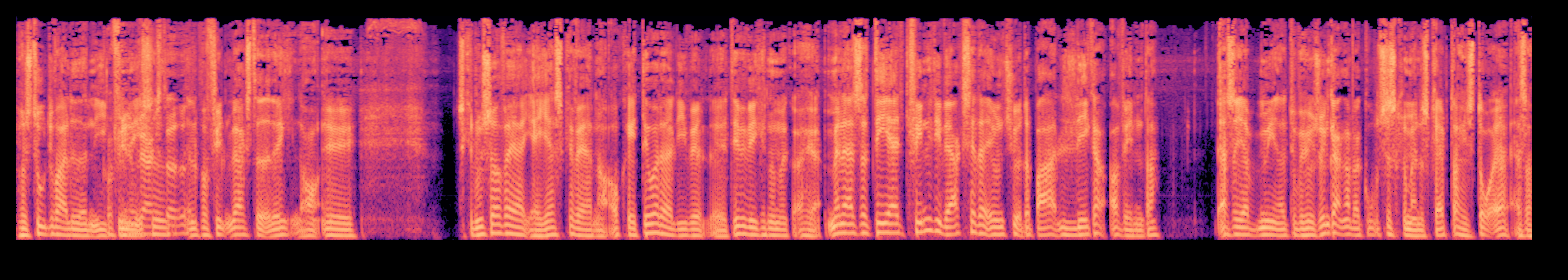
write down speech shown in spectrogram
hos studievejlederen i På gymnasiet, eller på filmværkstedet, ikke? Nå, øh, skal du så være... Ja, jeg skal være... Nå, okay, det var der alligevel. Øh, det vil vi ikke have noget med at gøre her. Men altså, det er et kvindeligt iværksættereventyr, der bare ligger og venter. Altså, jeg mener, du behøver jo ikke engang at være god til at skrive manuskripter og historier. Altså,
